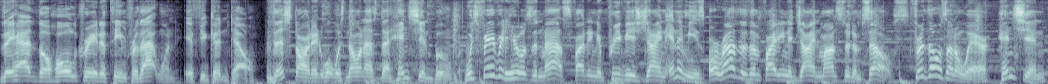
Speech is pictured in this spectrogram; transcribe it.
They had the whole creative team for that one, if you couldn't tell. This started what was known as the Henshin boom, which favored heroes in masks fighting their previous giant enemies or rather than fighting the giant monster themselves. For those unaware, Henshin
